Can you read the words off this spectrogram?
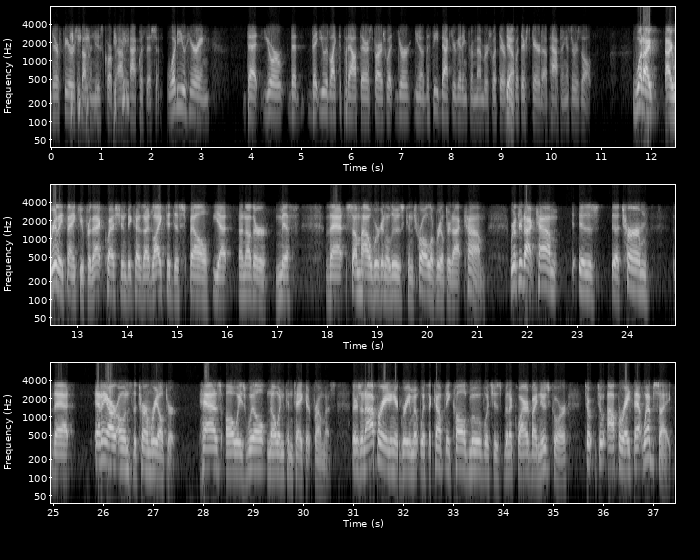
their fears about the News Corp acquisition? What are you hearing that you're that that you would like to put out there as far as what you're you know the feedback you're getting from members what they're yeah. what they're scared of happening as a result? what I, I really thank you for that question because I'd like to dispel yet another myth that somehow we're going to lose control of Realtor.com. Realtor.com is a term that NAR owns the term realtor, has, always will, no one can take it from us. There's an operating agreement with a company called Move, which has been acquired by News Corp, to, to operate that website.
